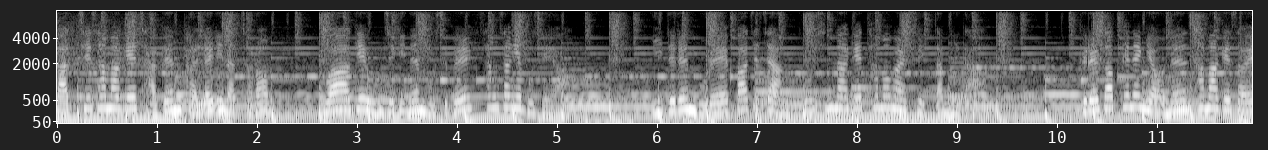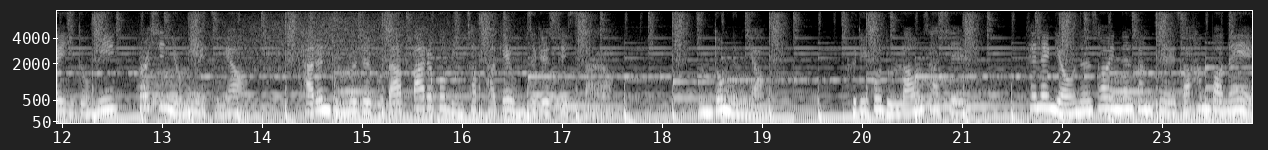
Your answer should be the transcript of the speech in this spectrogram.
마치 사막의 작은 발레리나처럼 우아하게 움직이는 모습을 상상해 보세요. 이들은 모래에 빠지지 않고 신나게 탐험할 수 있답니다. 그래서 페넥 여우는 사막에서의 이동이 훨씬 용이해지며 다른 동물들보다 빠르고 민첩하게 움직일 수 있어요. 운동 능력. 그리고 놀라운 사실. 페넥 여우는 서 있는 상태에서 한 번에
